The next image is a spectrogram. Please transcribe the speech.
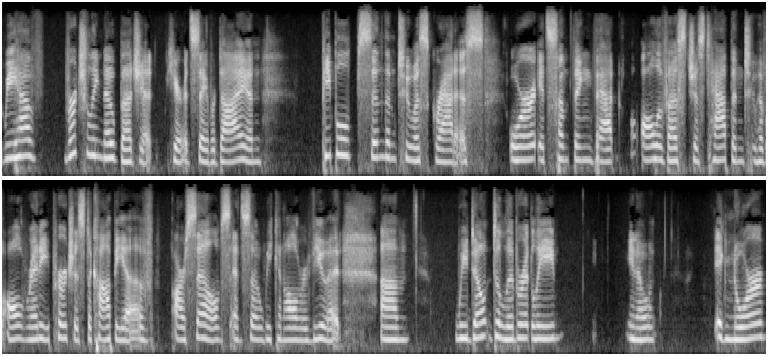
we have virtually no budget here at Save or Die, and people send them to us gratis, or it's something that all of us just happen to have already purchased a copy of ourselves, and so we can all review it. Um, we don't deliberately, you know, ignore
